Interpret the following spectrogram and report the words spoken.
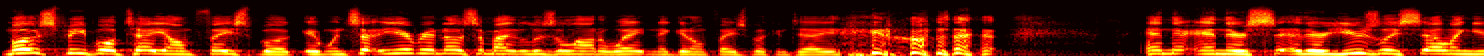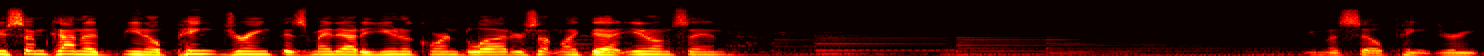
Most people tell you on Facebook, when so, you ever know somebody that loses a lot of weight and they get on Facebook and tell you, and they're and they're they're usually selling you some kind of you know pink drink that's made out of unicorn blood or something like that. You know what I'm saying? You must sell pink drink.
